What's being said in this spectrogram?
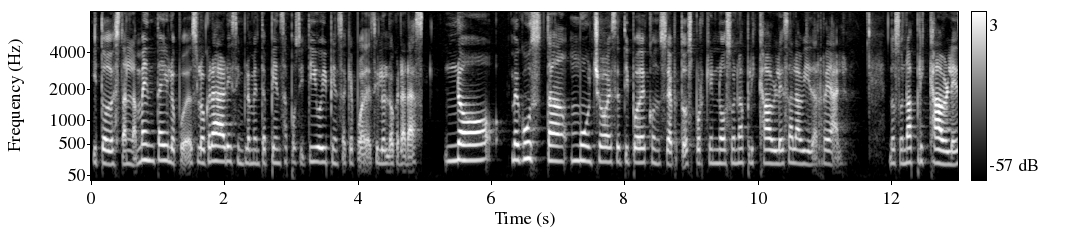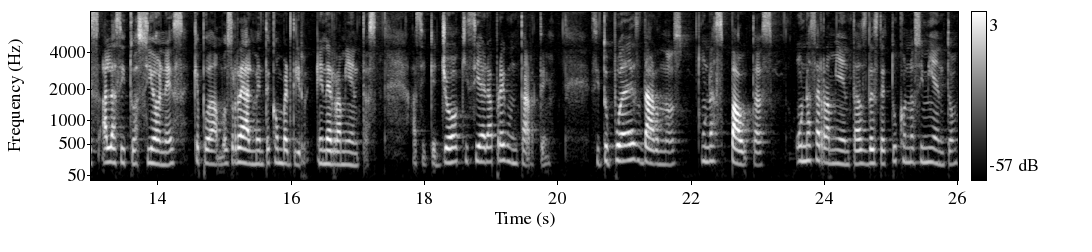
y todo está en la mente y lo puedes lograr y simplemente piensa positivo y piensa que puedes y lo lograrás. No Me gusta mucho ese tipo de conceptos porque no son aplicables a la vida real, no son aplicables a las situaciones que podamos realmente convertir en herramientas. Así que yo quisiera preguntarte si tú puedes darnos unas pautas, unas herramientas desde tu conocimiento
